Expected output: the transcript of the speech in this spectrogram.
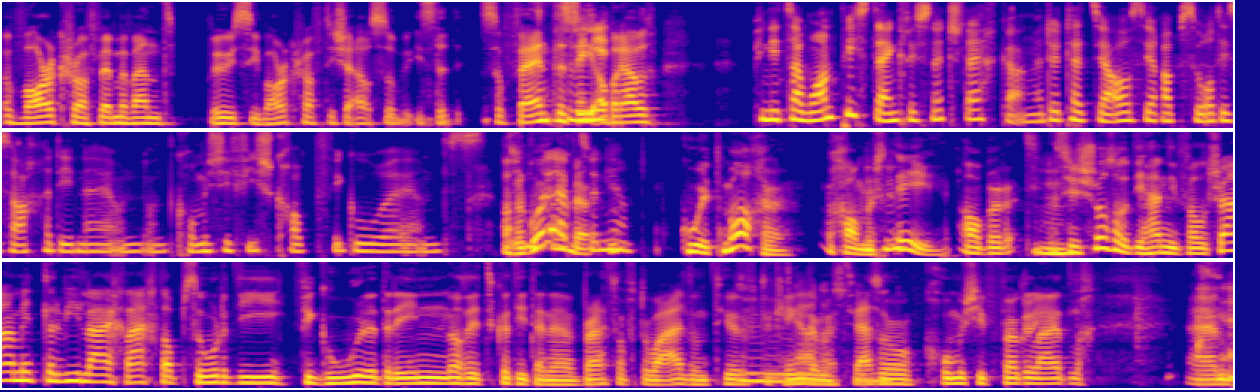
Warcraft, wenn man wollen, böse Warcraft ist auch so, ist das so Fantasy, Also aber auch Wenn ich jetzt an One Piece denke, ist es nicht schlecht gegangen. Dort hat es ja auch sehr absurde Sachen drin und, und komische Fischkopffiguren. Und das Also gut, funktioniert. eben, gut machen kann man es eh. Aber es ist schon so, die haben im Fall schon mittlerweile eigentlich recht absurde Figuren drin. Also jetzt gerade in diesen Breath of the Wild und Tears of the Mm, Kingdom ja, hat es ja so komische Vögel eigentlich. Ähm,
